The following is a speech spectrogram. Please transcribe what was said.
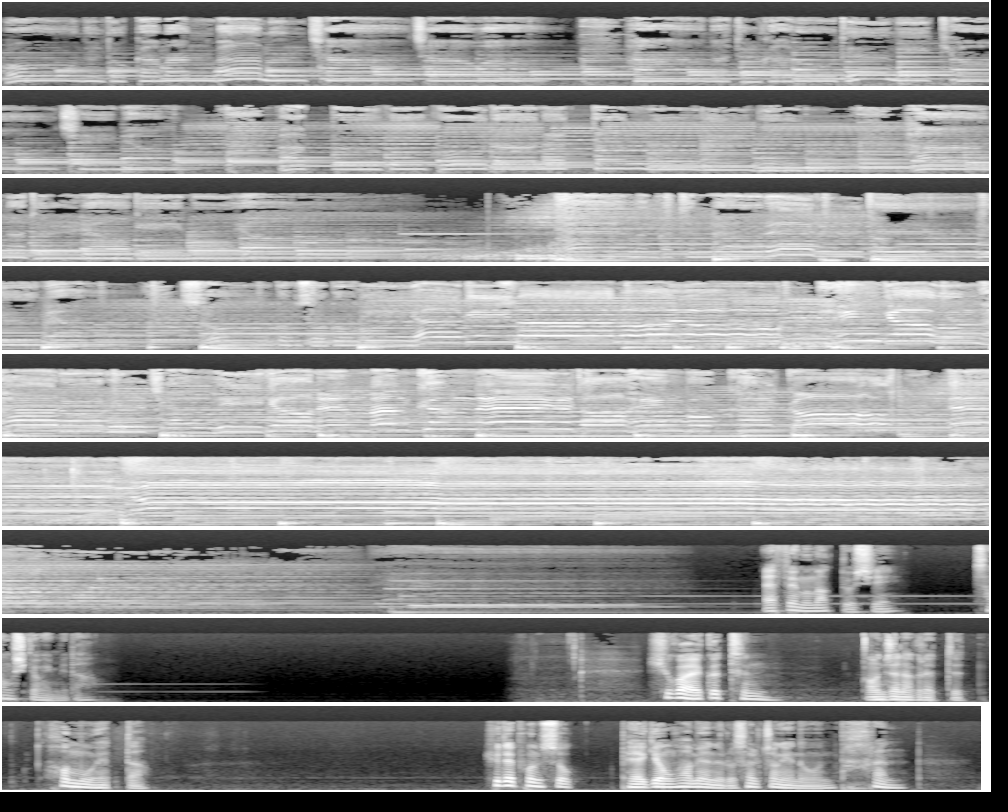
오늘도 까만 밤은 찾아와. 하나 둘 가로등 FM 음악 도시 성시경입니다. 휴가의 끝은 언제나 그랬듯 허무했다. 휴대폰 속 배경 화면으로 설정해 놓은 파란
